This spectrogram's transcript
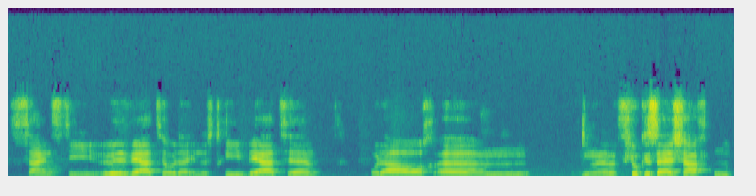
seien es die Ölwerte oder Industriewerte oder auch ähm, äh, Fluggesellschaften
